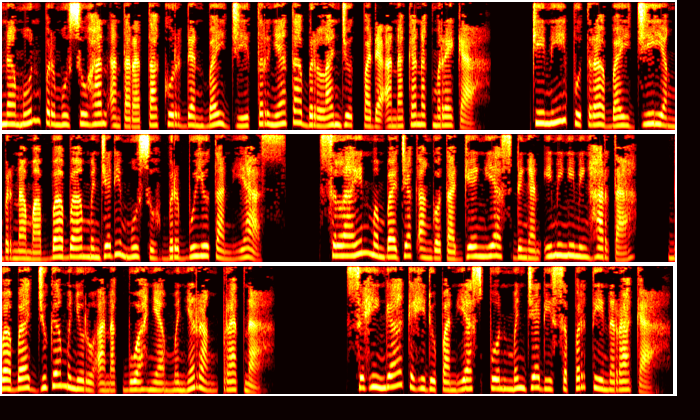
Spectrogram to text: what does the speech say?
Namun permusuhan antara Takur dan Baiji ternyata berlanjut pada anak-anak mereka. Kini putra Baiji yang bernama Baba menjadi musuh berbuyutan Yas. Selain membajak anggota geng Yas dengan iming-iming harta, Baba juga menyuruh anak buahnya menyerang Pratna. Sehingga kehidupan Yas pun menjadi seperti neraka.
